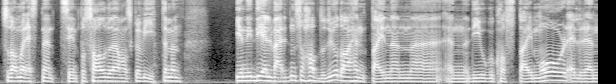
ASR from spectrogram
Så da må resten hentes inn på salg, og det er vanskelig å vite. Men i en ideell verden så hadde du jo da henta inn en, eh, en Diogo Costa i mål, eller en,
